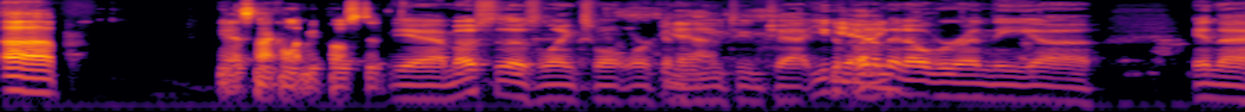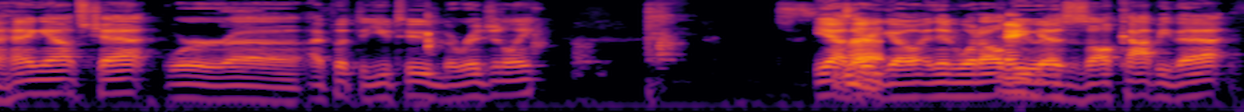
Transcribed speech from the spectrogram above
uh, Yeah, it's not going to let me post it. Yeah, most of those links won't work in Yeah. the YouTube chat. You can Yeah. put them in over in the uh, in the Hangouts chat where uh, I put the YouTube originally. Yeah, there you go. And then what I'll There do is, is I'll copy that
